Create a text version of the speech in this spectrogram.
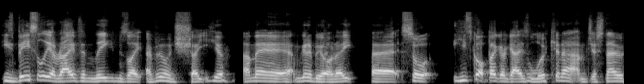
He's basically arrived in league and was like, everyone's shite here. I'm uh, I'm going to be all right. Uh, so he's got bigger guys looking at him just now.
